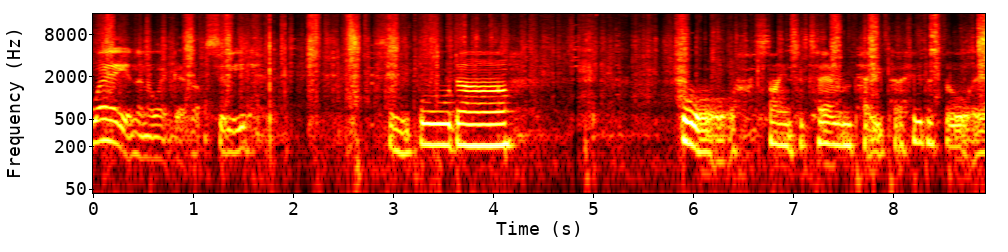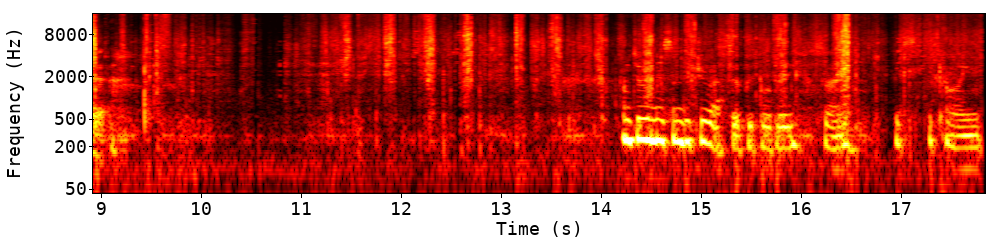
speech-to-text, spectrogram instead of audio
away and then I won't get that silly silly border. Oh, science of tearing paper, who'd have thought it? I'm doing this under duress, everybody, so just be kind.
